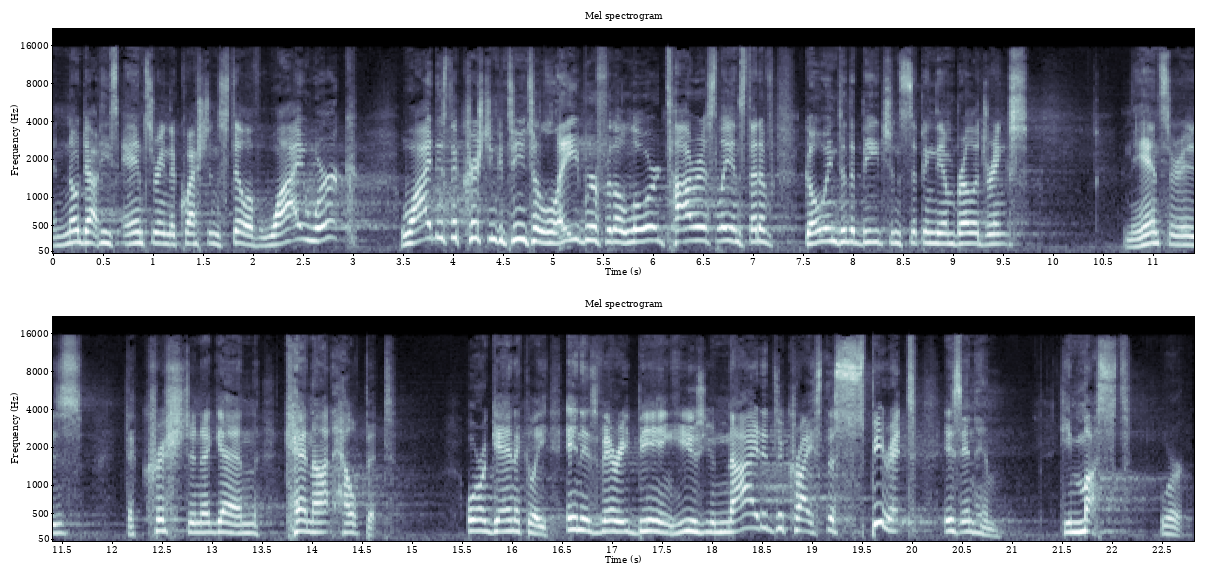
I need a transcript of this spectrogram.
And no doubt he's answering the question still of why work? Why does the Christian continue to labor for the Lord tirelessly instead of going to the beach and sipping the umbrella drinks? And the answer is the Christian, again, cannot help it. Organically, in his very being, he is united to Christ. The Spirit is in him. He must work.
